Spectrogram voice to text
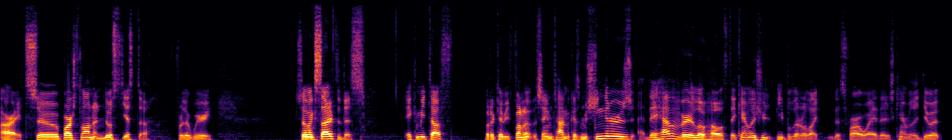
All right, so Barcelona, no siesta for the weary. So I'm excited for this. It can be tough, but it can be fun at the same time because machine gunners, they have a very low health. They can't really shoot people that are like this far away. They just can't really do it.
